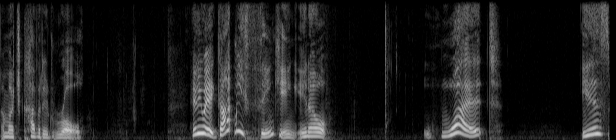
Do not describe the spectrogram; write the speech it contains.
a much coveted role. Anyway, it got me thinking, you know, what is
